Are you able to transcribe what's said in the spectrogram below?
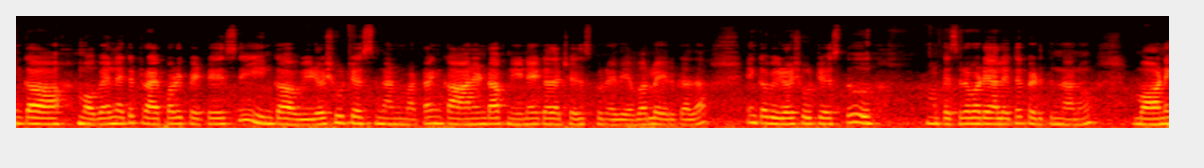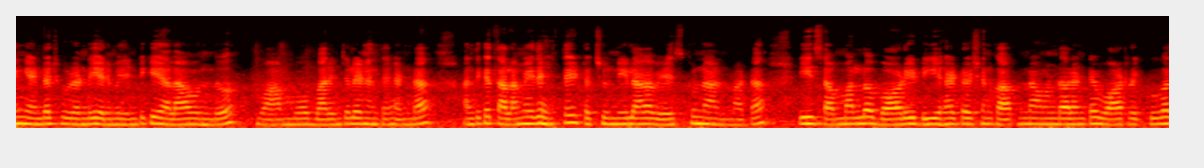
ఇంకా మొబైల్ని అయితే ట్రైపాడి పెట్టేసి ఇంకా వీడియో షూట్ చేస్తున్నాను అనమాట ఇంకా ఆన్ అండ్ ఆఫ్ నేనే కదా చేసుకునేది ఎవరు లేరు కదా. ఇంకా వీడియో షూట్ చేస్తూ పెసర అయితే పెడుతున్నాను. మార్నింగ్ ఎండ చూడండి ఎనిమిదింటికి ఎలా ఉందో. వామ్మో భరించలేనంత ఎండ. అందుకే తల మీద అయితే ఇట్లా చున్నీలాగా వేసుకున్నాను అనమాట ఈ సమ్మర్లో బాడీ డీహైడ్రేషన్ కాకుండా ఉండాలంటే వాటర్ ఎక్కువగా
